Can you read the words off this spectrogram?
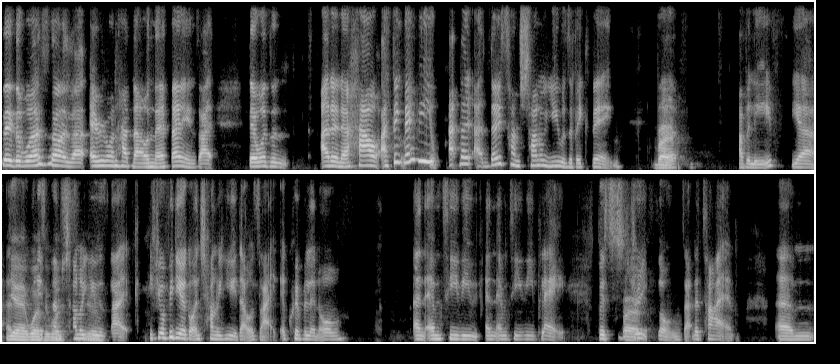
so the worst song that everyone had that on their phones. Like there wasn't, I don't know how. I think maybe at, the, at those times, Channel U was a big thing. Right. uh, I believe. Yeah. yeah, it was. It was. Channel yeah. U was like if your video got on Channel U, that was like equivalent of an MTV an MTV play for street songs at the time. Um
